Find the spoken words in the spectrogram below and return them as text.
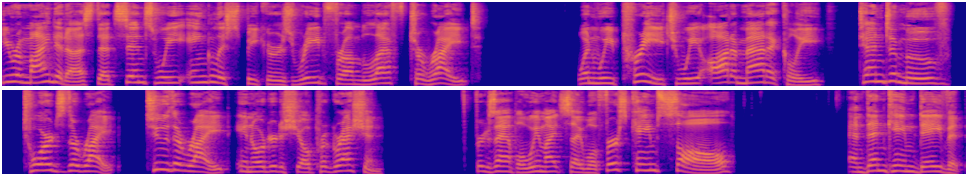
He reminded us that since we English speakers read from left to right, when we preach, we automatically tend to move towards the right, to the right, in order to show progression. For example, we might say, well, first came Saul, and then came David.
